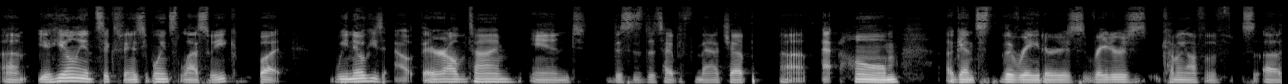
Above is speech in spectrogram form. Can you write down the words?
um, yeah, he only had six fantasy points last week, but we know he's out there all the time. And this is the type of matchup uh, at home against the Raiders. Raiders coming off of uh,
